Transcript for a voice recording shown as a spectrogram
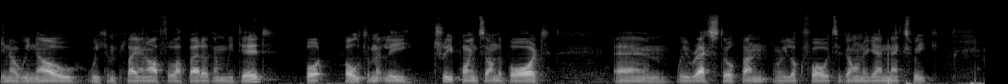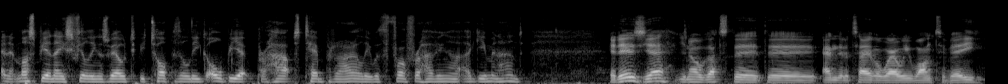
you know we know we can play an awful lot better than we did, but ultimately three points on the board um, we rest up and we look forward to going again next week. And it must be a nice feeling as well to be top of the league, albeit perhaps temporarily with for, for having a, a game in hand. It is, yeah. You know, that's the, the end of the table where we want to be.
